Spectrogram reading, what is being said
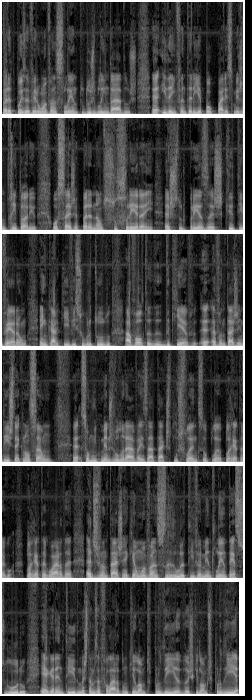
para depois haver haver um avanço lento dos blindados uh, e da infantaria para ocupar esse mesmo território. Ou seja, para não sofrerem as surpresas que tiveram em Kharkiv e, sobretudo, à volta de, de Kiev. Uh, a vantagem disto é que não são, são muito menos vulneráveis a ataques pelos flancos ou pela, pela, pela retaguarda. A desvantagem é que é um avanço relativamente lento. É seguro, é garantido, mas estamos a falar de um quilómetro por dia, de dois quilómetros por dia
